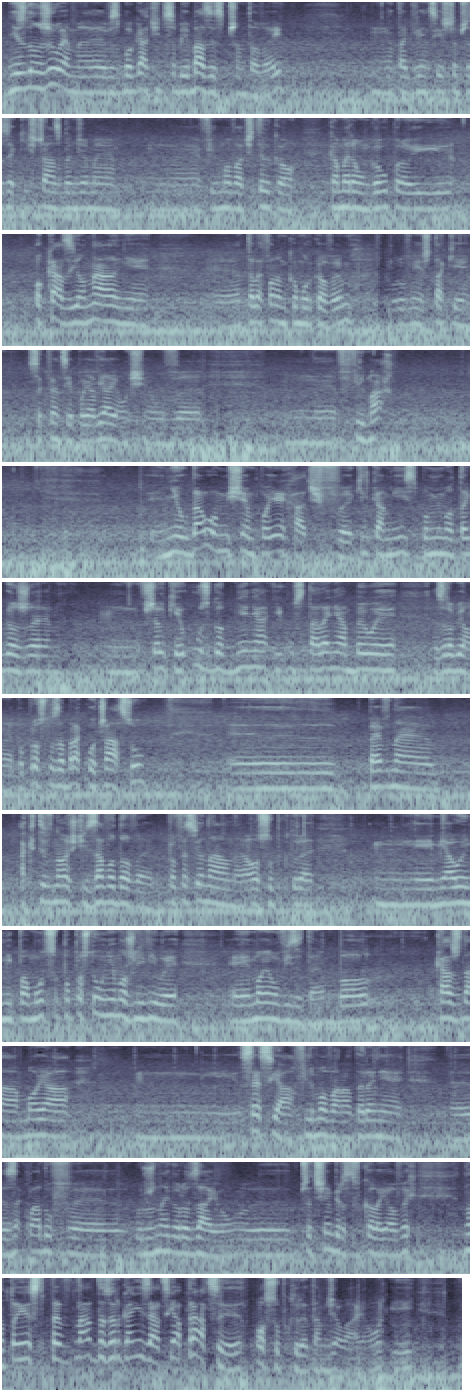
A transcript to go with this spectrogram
Nie zdążyłem e, wzbogacić sobie bazy sprzętowej, Mm, tak więc jeszcze przez jakiś czas będziemy mm, filmować tylko kamerą GoPro i okazjonalnie e, telefonem komórkowym, również takie sekwencje pojawiają się w, mm, w filmach. Nie udało mi się pojechać w kilka miejsc, pomimo tego, że wszelkie uzgodnienia i ustalenia były zrobione. Po prostu zabrakło czasu. Yy, Pewne aktywności zawodowe, profesjonalne osób, które mm, miały mi pomóc, po prostu uniemożliwiły yy, moją wizytę, bo każda moja mm, sesja filmowa na terenie e, zakładów e, różnego rodzaju, e, przedsiębiorstw kolejowych, no to jest pewna dezorganizacja pracy osób, które tam działają i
